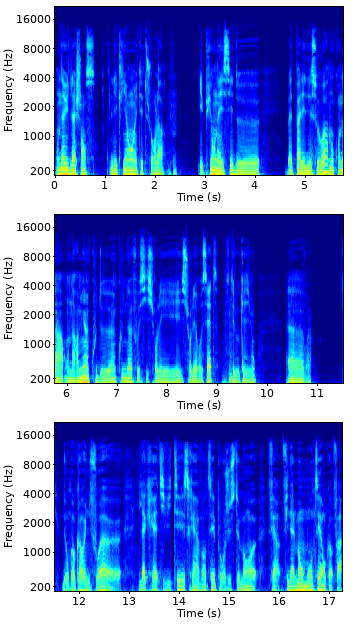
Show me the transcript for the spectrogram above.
On a eu de la chance. Les clients étaient toujours là. Mhm. Et puis on a essayé de bah, de pas les décevoir. Donc on a on a remis un coup de un coup de neuf aussi sur les sur les recettes. Mhm. C'était l'occasion. Euh, voilà. Donc encore une fois, euh, la créativité se réinventer pour justement euh, faire finalement monter encore. Enfin,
